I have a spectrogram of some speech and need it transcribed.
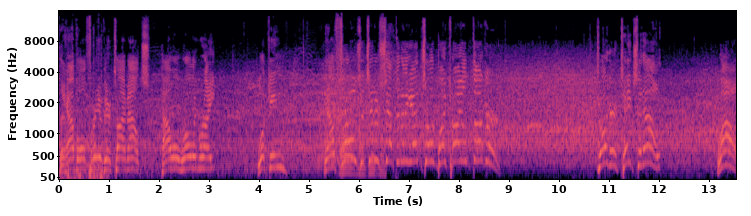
They have all three of their timeouts. Howell rolling right, looking, now Oh, throws. it's intercepted in the end zone by Kyle Dugger. Dugger takes it out. Wow.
